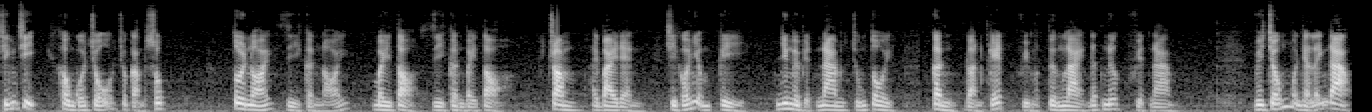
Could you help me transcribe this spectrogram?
chính trị không có chỗ cho cảm xúc. Tôi nói gì cần nói, bày tỏ gì cần bày tỏ. Trump hay Biden chỉ có nhiệm kỳ, nhưng người Việt Nam chúng tôi cần đoàn kết vì một tương lai đất nước Việt Nam. Vì chống một nhà lãnh đạo,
